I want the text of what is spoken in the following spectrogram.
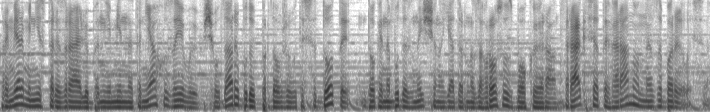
Прем'єр-міністр Ізраїлю Бен'ямін Нетаньяху заявив, що удари будуть продовжуватися доти, доки не буде знищено ядерну загрозу з боку Ірану. Реакція Тегерану не забарилася.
